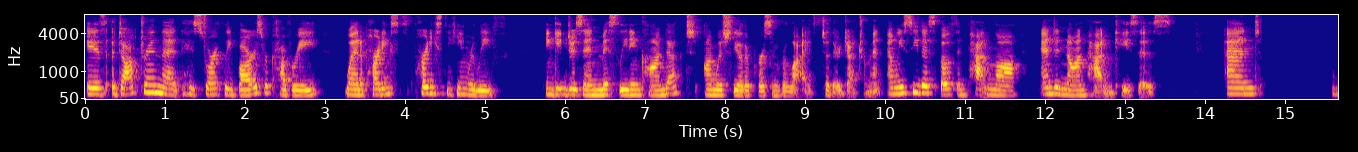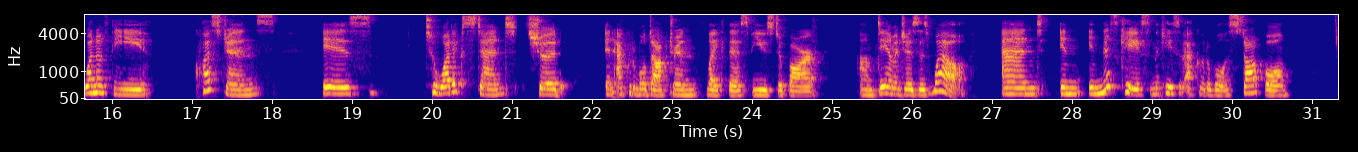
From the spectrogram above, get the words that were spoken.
is a doctrine that historically bars recovery when a party, party seeking relief engages in misleading conduct on which the other person relies to their detriment. And we see this both in patent law and in non patent cases. And one of the questions is to what extent should an equitable doctrine like this be used to bar um, damages as well? And in, in this case, in the case of equitable estoppel,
